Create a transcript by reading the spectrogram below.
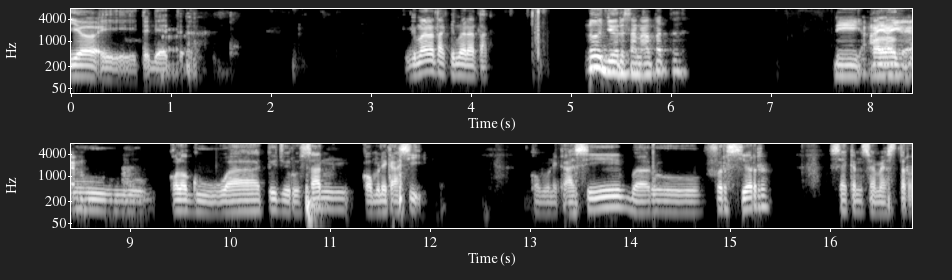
Yo, itu dia tuh. Gimana tak? Gimana tak? Lu jurusan apa tuh? Di gu- kalau gua tuh jurusan komunikasi. Komunikasi baru first year, second semester.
